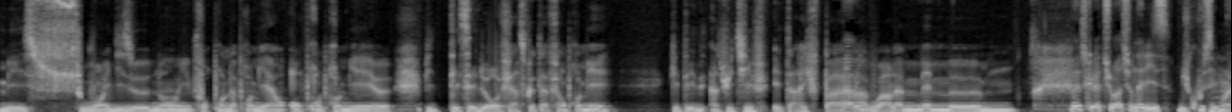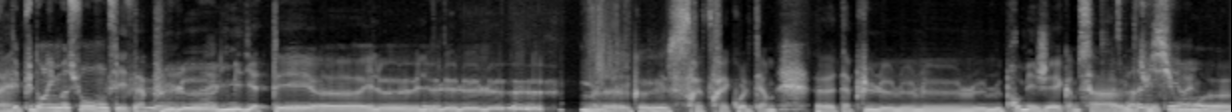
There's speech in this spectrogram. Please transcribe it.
Mais souvent, ils disent euh, non, il faut reprendre la première. On prend le premier. euh, puis, t'essayes de refaire ce que t'as fait en premier qui était intuitif et t'arrives pas Bah oui. à avoir la même euh, parce que là, tu rationalises. Du coup, c'est Ouais. t'es plus dans l'émotion. donc et t'as euh, plus ouais. l'immédiateté euh, et le le, le, le, le- le- que- ce serait, serait quoi le terme euh, T'as plus le, le, le, le- le premier jet comme ça, l'intuition, euh,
